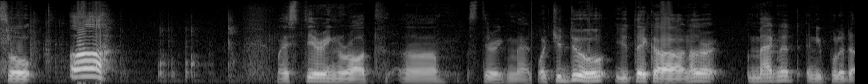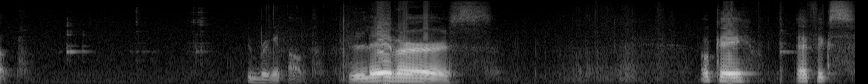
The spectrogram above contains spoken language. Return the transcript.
So, ah, my steering rod, uh, steering mat. What you do, you take uh, another magnet and you pull it up. You bring it out. Levers. Okay, FX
